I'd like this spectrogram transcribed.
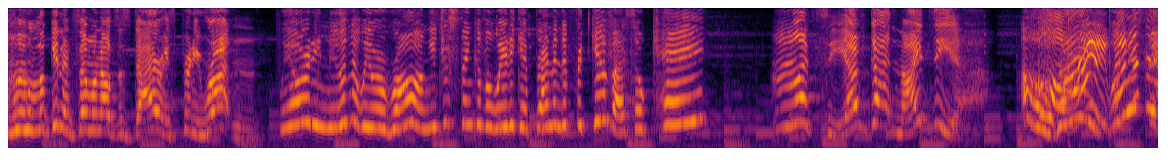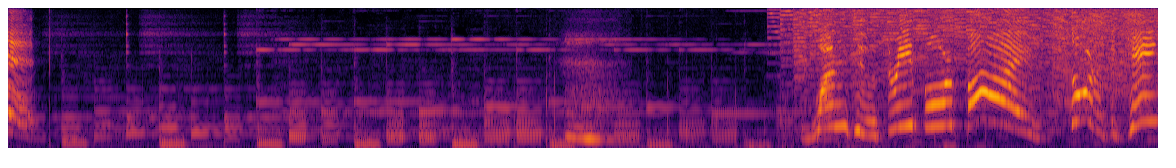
Looking at someone else's diary is pretty rotten. We already knew that we were wrong. You just think of a way to get Brandon to forgive us, okay? Mm, Let's see. I've got an idea. All right, what One, two, three, four, five. Sword of the King,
